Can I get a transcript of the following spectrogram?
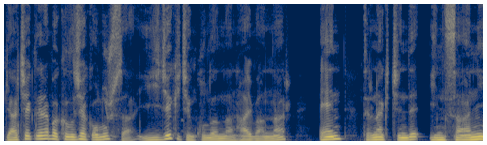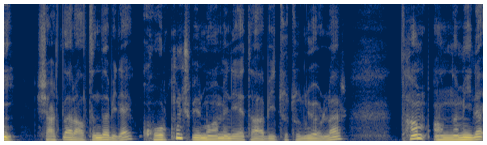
Gerçeklere bakılacak olursa yiyecek için kullanılan hayvanlar en tırnak içinde insani şartlar altında bile korkunç bir muameleye tabi tutuluyorlar. Tam anlamıyla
